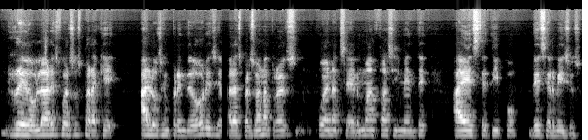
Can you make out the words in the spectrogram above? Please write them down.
redoblar esfuerzos para que a los emprendedores y a las personas naturales pueden acceder más fácilmente a este tipo de servicios.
